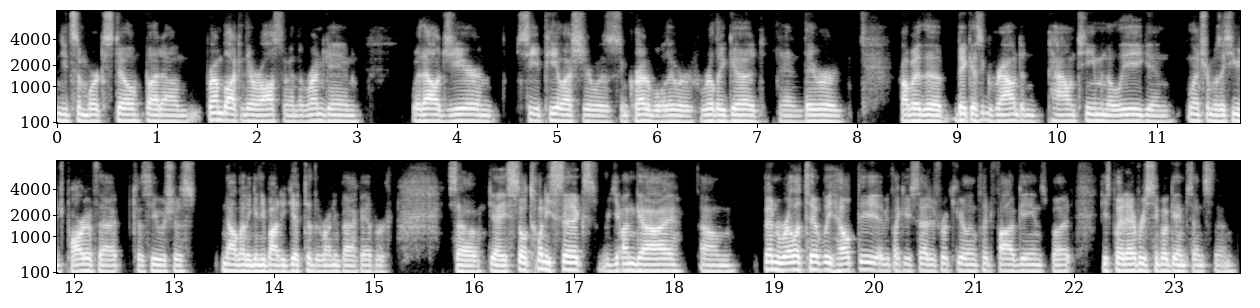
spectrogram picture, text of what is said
Need some work still, but um, run blocking they were awesome. And the run game with Allgeier and CP last year was incredible. They were really good, and they were probably the biggest ground and pound team in the league. And Lindstrom was a huge part of that because he was just not letting anybody get to the running back ever. So yeah, he's still 26, young guy. Um, been relatively healthy. I mean, like you said, his rookie year only played five games, but he's played every single game since then.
